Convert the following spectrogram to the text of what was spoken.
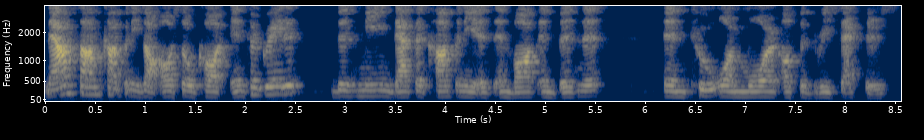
Now, some companies are also called integrated. This means that the company is involved in business in two or more of the three sectors.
